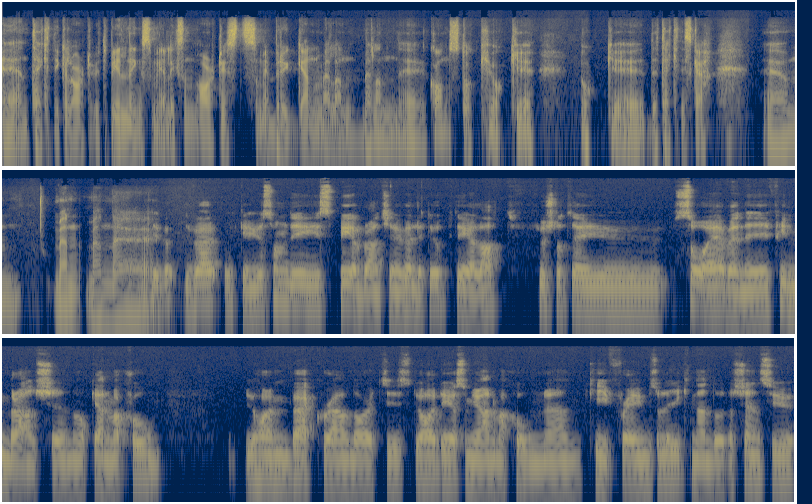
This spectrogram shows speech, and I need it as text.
en technical art-utbildning som är liksom artist som är bryggan mellan, mellan eh, konst och, och, eh, och det tekniska. Ehm, men, men, det, det verkar ju som det i spelbranschen är väldigt uppdelat. Förstått det är ju så även i filmbranschen och animation. Du har en background artist, du har det som gör animationen, keyframes och liknande och det känns ju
